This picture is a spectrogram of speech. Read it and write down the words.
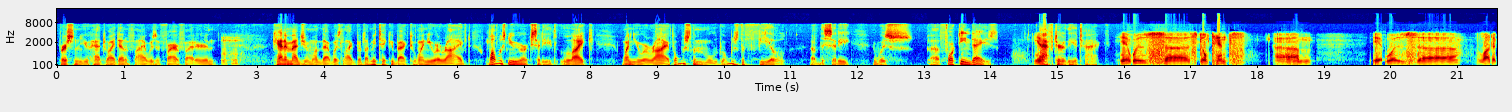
person you had to identify was a firefighter, and Mhm. can't imagine what that was like. But let me take you back to when you arrived. What was New York City like when you arrived? What was the mood? What was the feel of the city? It was uh, 14 days Yeah. after the attack. It was uh, still tense. Um, it was uh, a lot of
